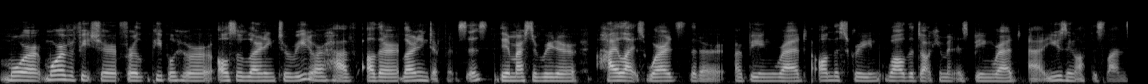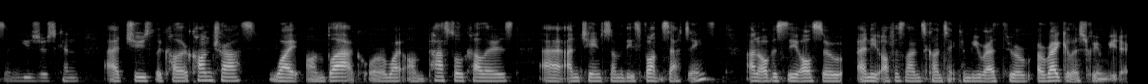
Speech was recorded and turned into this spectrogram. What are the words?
more more of a feature for people who are also learning to read or have other learning differences. The immersive reader highlights words that are, are being read on the screen while the document is being read uh, using Office Lens, and users can uh, choose the color contrast, white on black or white on pastel colors, uh, and change some of these font settings. And obviously, also any Office Lens content can be read through a, a regular screen reader.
